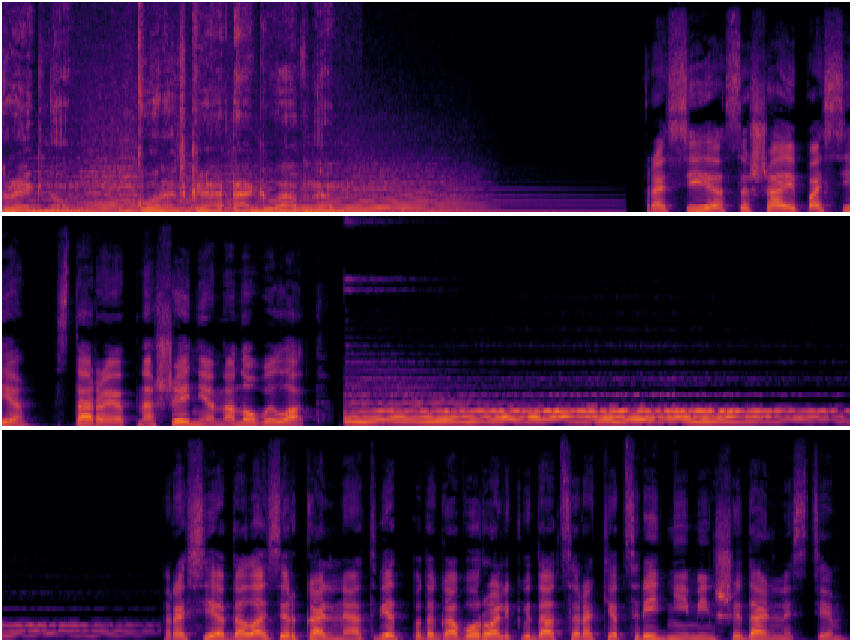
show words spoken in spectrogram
Регнум. Коротко о главном. Россия, США и ПАСЕ. Старые отношения на новый лад. Россия дала зеркальный ответ по договору о ликвидации ракет средней и меньшей дальности.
